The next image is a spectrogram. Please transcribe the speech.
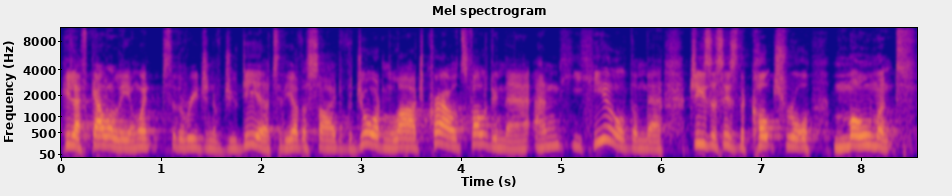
he left Galilee and went to the region of Judea, to the other side of the Jordan. Large crowds followed him there, and he healed them there. Jesus is the cultural moment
